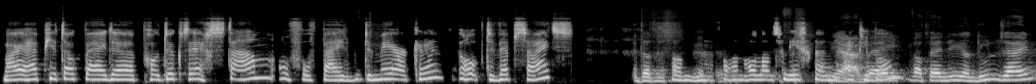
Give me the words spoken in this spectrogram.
Maar heb je het ook bij de producten echt staan? Of, of bij de merken op de websites Dat is, van, eh, van Hollands Licht en Ja, wij, wat wij nu aan het doen zijn,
